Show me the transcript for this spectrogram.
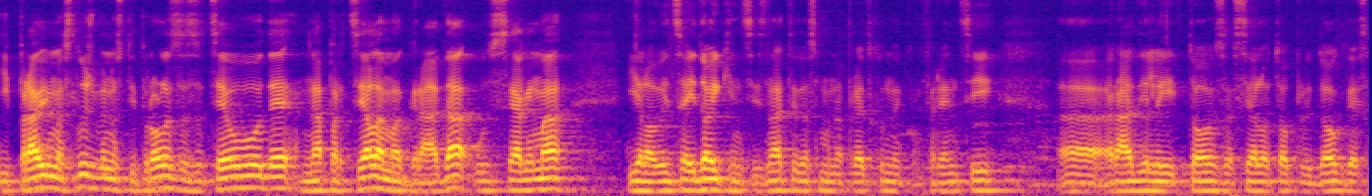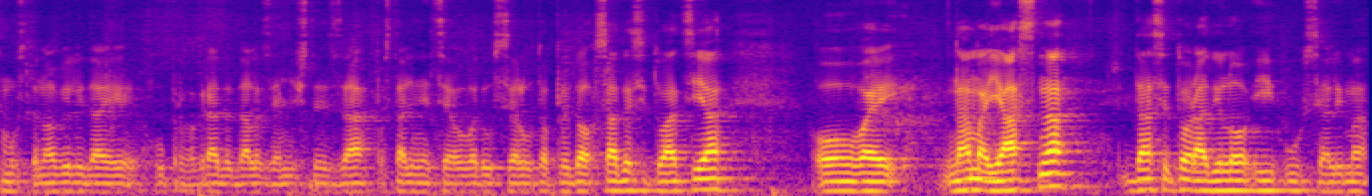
i pravima službenosti prolaza za cevovode na parcelama grada u selima Jelovica i Dojkinci. Znate da smo na prethodnoj konferenciji radili to za selo Topli Do, gde smo ustanovili da je uprava grada dala zemljište za postavljanje cevovoda u selu Topli Do. Sada je situacija ovaj, nama jasna da se to radilo i u selima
